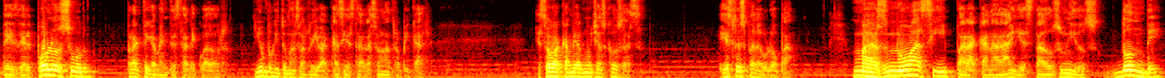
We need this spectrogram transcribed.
desde el Polo Sur prácticamente hasta el Ecuador y un poquito más arriba, casi hasta la zona tropical. Esto va a cambiar muchas cosas. Esto es para Europa, mas no así para Canadá y Estados Unidos, donde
